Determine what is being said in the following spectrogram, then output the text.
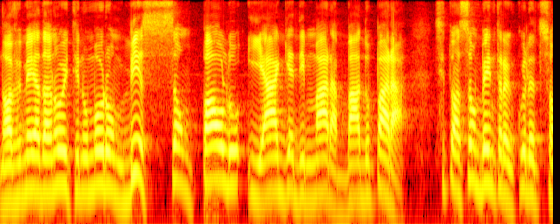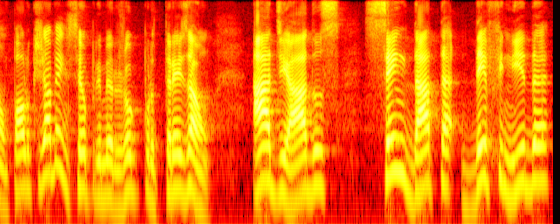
9 e meia da noite no Morumbi, São Paulo e Águia de Marabá do Pará. Situação bem tranquila de São Paulo, que já venceu o primeiro jogo por 3 a 1 adiados, sem data definida.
